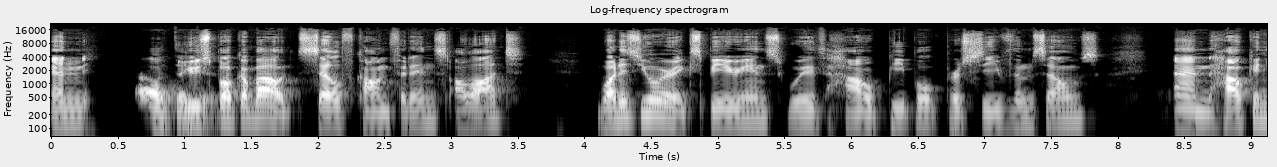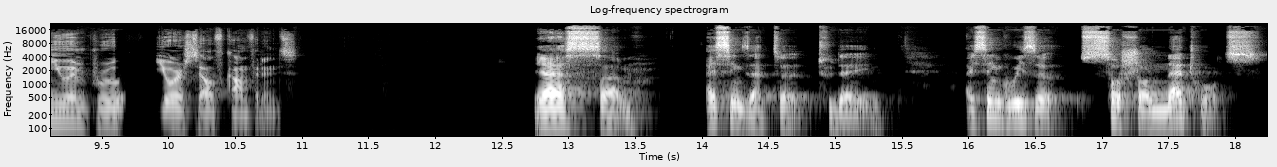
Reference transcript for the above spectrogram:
And oh, you, you spoke about self confidence a lot. What is your experience with how people perceive themselves and how can you improve your self confidence? Yes, um, I think that uh, today, I think with uh, social networks,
